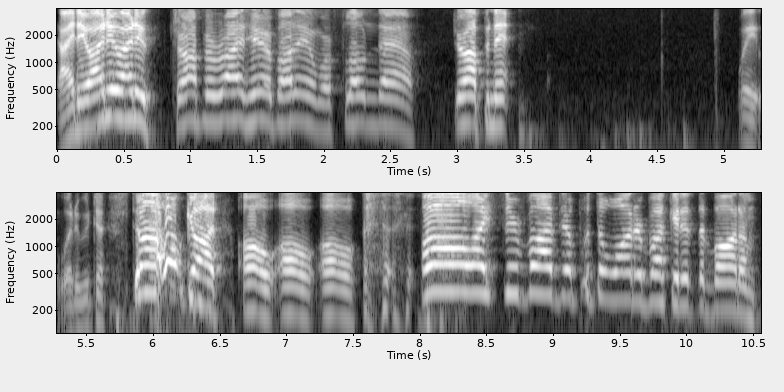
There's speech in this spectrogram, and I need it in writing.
I do. I do. I do. Drop it right here, buddy, and we're floating down. Dropping it. Wait, what are we doing? Oh god! Oh, oh, oh. oh, I survived. I put the water bucket at the bottom.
